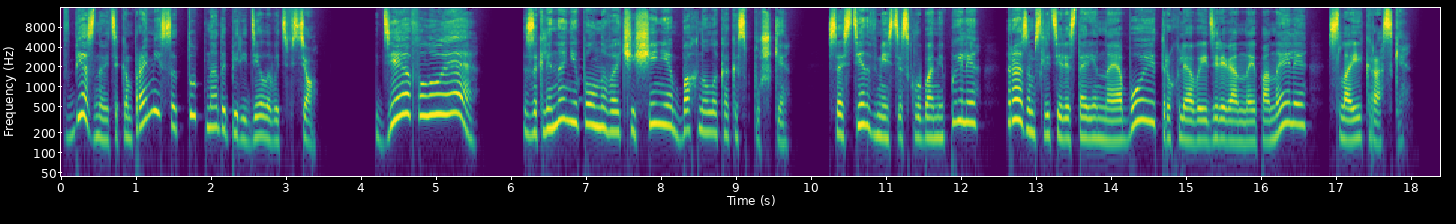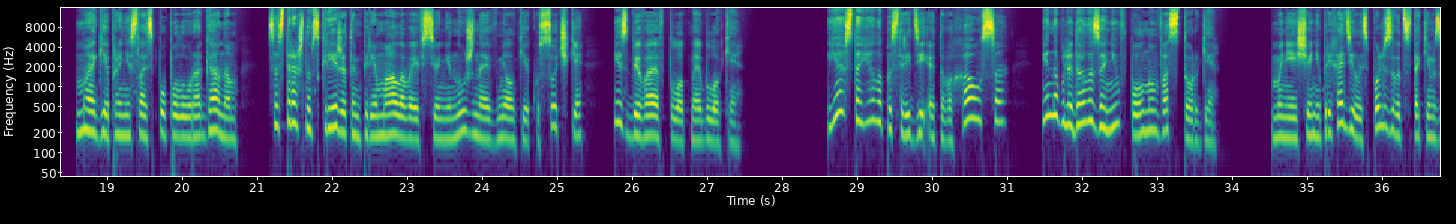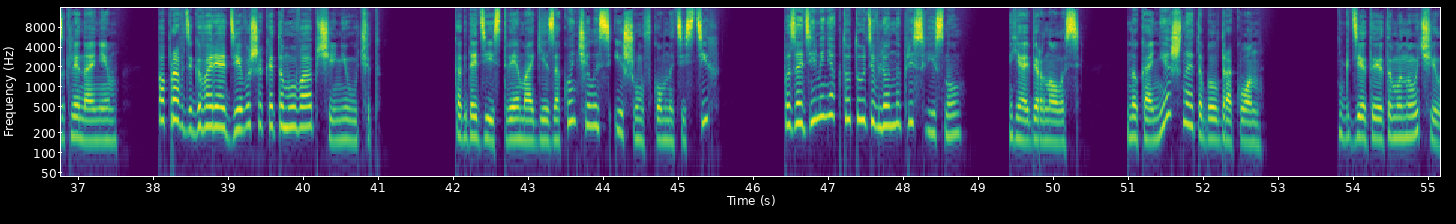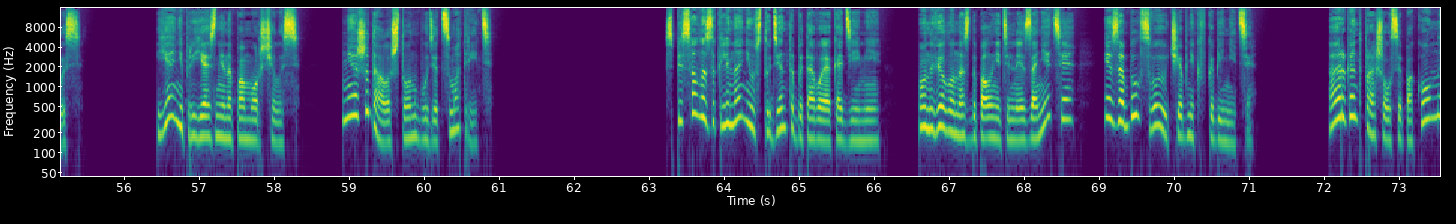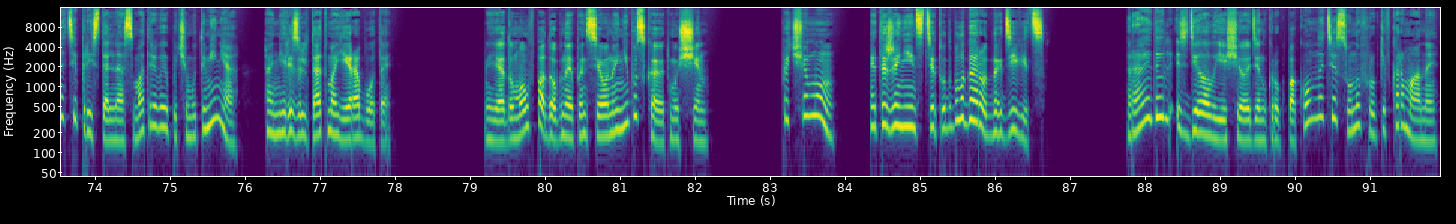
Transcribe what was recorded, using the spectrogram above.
В бездну эти компромиссы, тут надо переделывать все. «Дефлуэ!» Заклинание полного очищения бахнуло, как из пушки. Со стен вместе с клубами пыли разом слетели старинные обои, трухлявые деревянные панели, слои краски. Магия пронеслась по полу ураганом — со страшным скрежетом перемалывая все ненужное в мелкие кусочки и сбивая в плотные блоки. Я стояла посреди этого хаоса и наблюдала за ним в полном восторге. Мне еще не приходилось пользоваться таким заклинанием. По правде говоря, девушек этому вообще не учат. Когда действие магии закончилось и шум в комнате стих, позади меня кто-то удивленно присвистнул. Я обернулась. Но, конечно, это был дракон. «Где ты этому научилась?» Я неприязненно поморщилась. Не ожидала, что он будет смотреть. Списала заклинание у студента бытовой академии. Он вел у нас дополнительные занятия и забыл свой учебник в кабинете. Аргант прошелся по комнате, пристально осматривая почему-то меня, а не результат моей работы. Я думал, в подобные пансионы не пускают мужчин. Почему? Это же не институт благородных девиц. Райдель сделал еще один круг по комнате, сунув руки в карманы.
